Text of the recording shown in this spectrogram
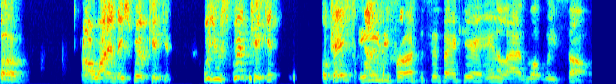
um, oh, why didn't they squib kick it? Well, you squib kick it. Okay. It's easy for us to sit back here and analyze what we saw.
